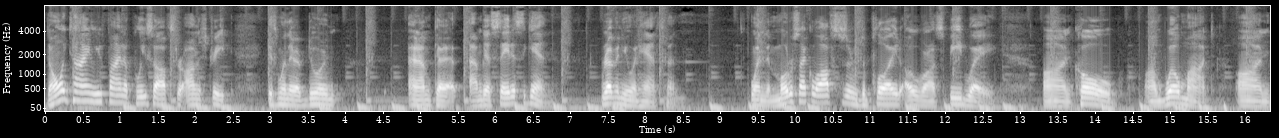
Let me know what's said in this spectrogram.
The only time you find a police officer on the street is when they're doing, and I'm gonna, I'm gonna say this again, revenue enhancement. When the motorcycle officers are deployed over on Speedway, on Kolb, on Wilmot, on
